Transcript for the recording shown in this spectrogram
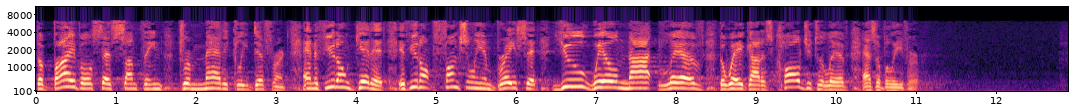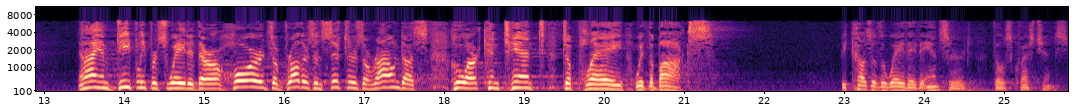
The Bible says something dramatically different. And if you don't get it, if you don't functionally embrace it, you will not live the way God has called you to live as a believer. And I am deeply persuaded there are hordes of brothers and sisters around us who are content to play with the box because of the way they've answered those questions.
